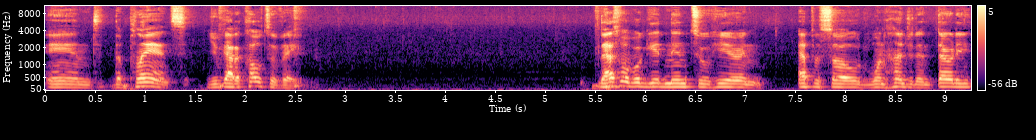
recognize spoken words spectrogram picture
and the plants you've got to cultivate. That's what we're getting into here in episode 130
